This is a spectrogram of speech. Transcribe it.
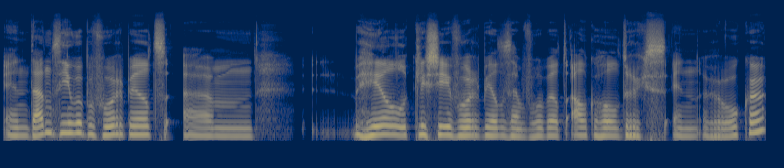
en dan zien we bijvoorbeeld um, heel cliché voorbeelden zijn bijvoorbeeld alcohol, drugs en roken.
